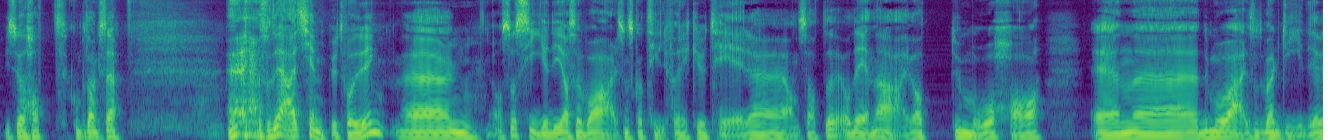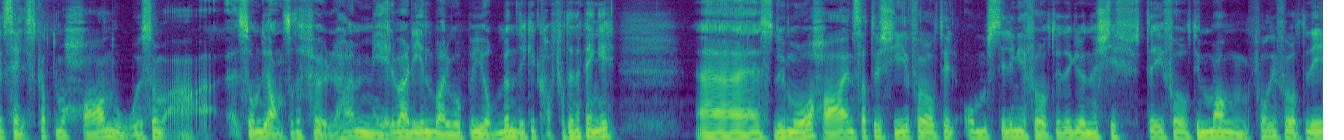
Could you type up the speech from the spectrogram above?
hvis vi hadde hatt kompetanse. Så det er en kjempeutfordring. Ehm, og så sier de altså hva er det som skal til for å rekruttere ansatte. Og det ene er jo at du må ha en, eh, du må være et verdidrevet selskap. Du må ha noe som, som, de ansatte føler har mer verdi enn bare å gå på jobben, drikke kaffe og tjene penger. Eh, så du må ha en strategi i forhold til omstilling, i forhold til det grønne skiftet, i forhold til mangfold, i forhold til de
